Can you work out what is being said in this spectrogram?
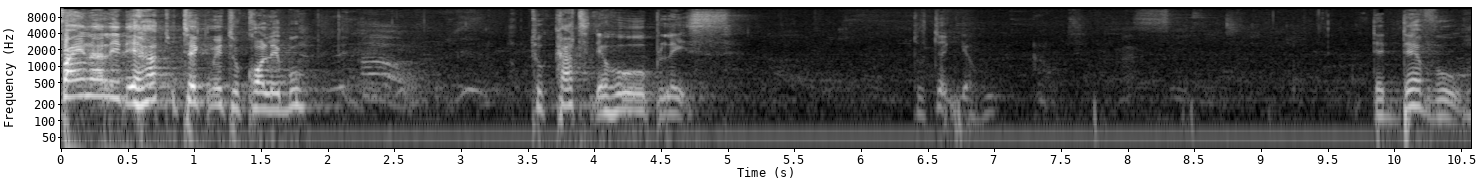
Finally, they had to take me to Korle Bu to cut the whole place, to take the whole. The devil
